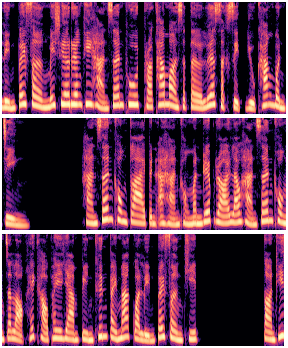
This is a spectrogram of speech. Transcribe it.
หลินเป้ยเฟิงไม่เชื่อเรื่องที่หานเซินพูดเพราะถ้ามอนสเตอร์เลือดศักดิ์สิทธิ์อยู่ข้างบนจริง หานเซินคงกลายเป็นอาหารของมันเรียบร้อยแล้วหานเซินคงจะหลอกให้เขาพยายามปีนขึ้นไปมากกว่าหลินเป้ยเฟิงคิด ตอนที่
